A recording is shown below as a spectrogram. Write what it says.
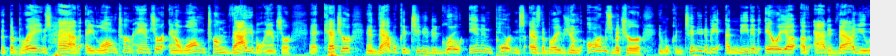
that the Braves have a long term answer and a long term valuable answer at catcher, and that will continue to grow in importance as the Braves' young arms mature and will continue to be a needed area of added value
